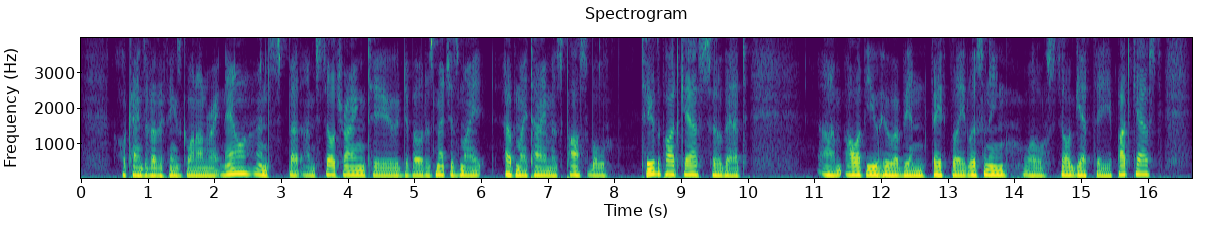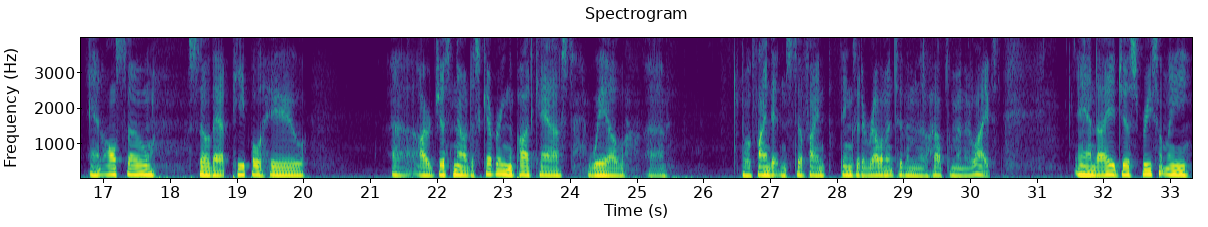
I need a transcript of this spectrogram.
all kinds of other things going on right now. And but I'm still trying to devote as much as my of my time as possible to the podcast, so that um, all of you who have been faithfully listening will still get the podcast, and also so that people who uh, are just now discovering the podcast will uh, will find it and still find things that are relevant to them that'll help them in their lives. And I just recently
